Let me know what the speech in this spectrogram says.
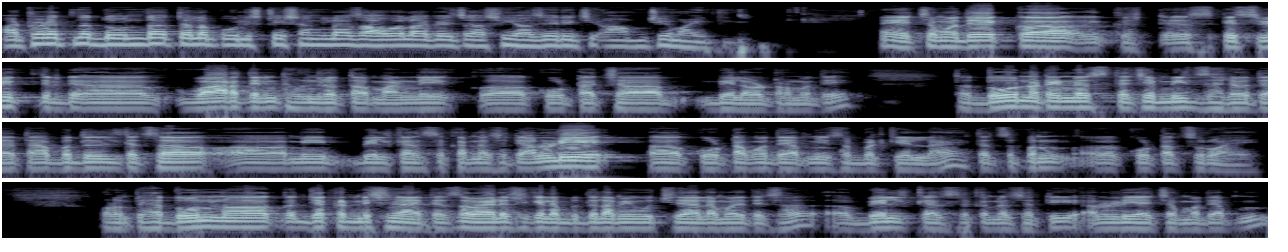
आठवड्यातनं दोनदा त्याला पोलीस स्टेशनला जावं लागायचं अशी हजेरीची आमची माहिती. आहे. याच्यामध्ये एक स्पेसिफिक वार त्यांनी ठरवून दिला होता माननीय कोर्टाच्या बेल ऑर्डरमध्ये तर दोन अटेंडन्स त्याचे मिस झाल्या होत्या त्याबद्दल त्याचं आम्ही बेल कॅन्सल करण्यासाठी ऑलरेडी कोर्टामध्ये आम्ही सबमिट केलेलं आहे. त्याचं पण कोर्टात सुरू आहे. परंतु ह्या दोन ज्या कंडिशन आहेत त्याचं व्हायोलेशन केल्याबद्दल आम्ही उच्च न्यायालयामध्ये त्याचं बेल कॅन्सल करण्यासाठी ऑलरेडी याच्यामध्ये आपण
